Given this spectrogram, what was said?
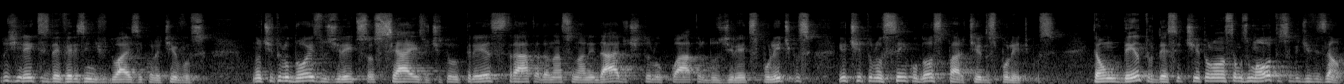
dos direitos e deveres individuais e coletivos. No título 2, os direitos sociais, o título 3 trata da nacionalidade, o título 4 dos direitos políticos e o título 5 dos partidos políticos. Então, dentro desse título, nós temos uma outra subdivisão,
